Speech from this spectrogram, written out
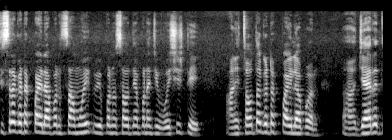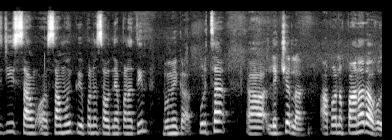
तिसरा घटक पाहिला आपण सामूहिक विपणन संज्ञापनाची वैशिष्ट्ये. आणि चौथा घटक पाहिला आपण जाहिरातीची साम सामूहिक विपणन संज्ञापनातील भूमिका. पुढच्या लेक्चरला आपण पाहणार आहोत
